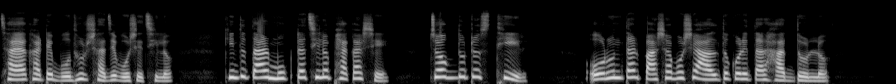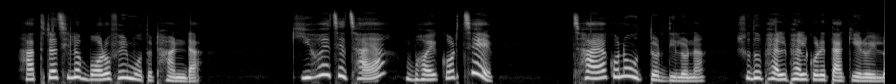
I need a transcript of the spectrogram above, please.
ছায়া খাটে বধুর সাজে বসেছিল, কিন্তু তার মুখটা ছিল ফ্যাকাশে, চোখ দুটো স্থির। অরুণ তার পাশা বসে আলতো করে তার হাত ধরল। হাতটা ছিল বরফের মতো ঠান্ডা। কি হয়েছে ছায়া? ভয় করছে? ছায়া কোনো উত্তর দিল না। শুধু ফ্যালফ্যাল করে তাকিয়ে রইল।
